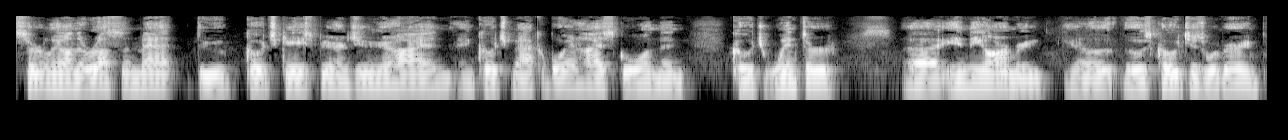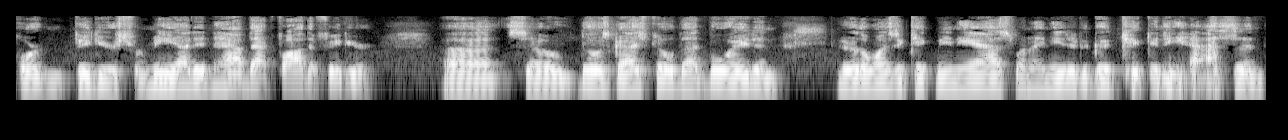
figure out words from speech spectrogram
certainly on the wrestling mat through Coach Spear in junior high and, and Coach McAvoy in high school, and then Coach Winter uh, in the Army. You know, those coaches were very important figures for me. I didn't have that father figure. Uh, so those guys filled that void, and they're the ones that kicked me in the ass when I needed a good kick in the ass, and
